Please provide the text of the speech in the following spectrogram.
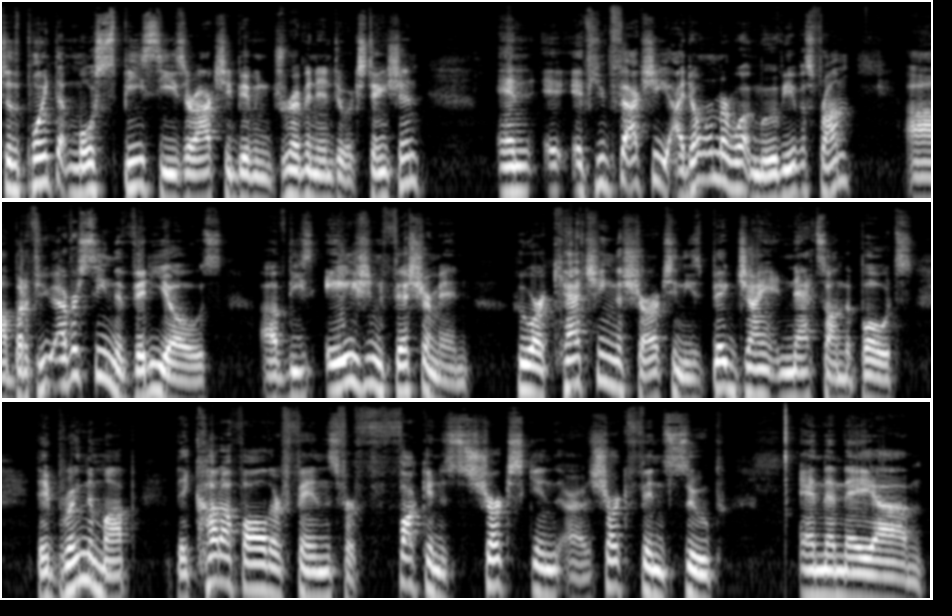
to the point that most species are actually being driven into extinction. And if you've actually, I don't remember what movie it was from, uh, but if you've ever seen the videos of these Asian fishermen who are catching the sharks in these big giant nets on the boats, they bring them up, they cut off all their fins for fucking shark skin, uh, shark fin soup, and then they, um,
